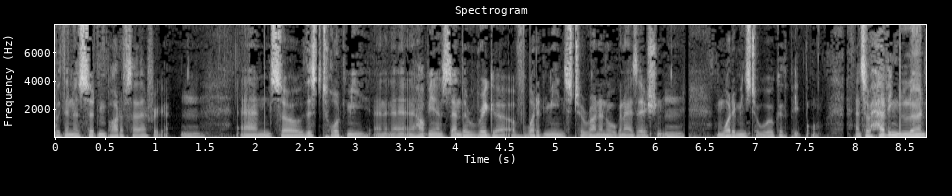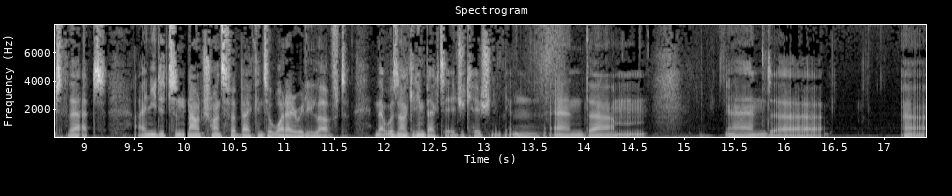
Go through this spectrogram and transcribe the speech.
within a certain part of South Africa. Mm. And so this taught me and, and helped me understand the rigor of what it means to run an organization Mm. and what it means to work with people. And so having learned that, I needed to now transfer back into what I really loved. And that was now getting back to education again. Mm. And, um, and, uh, uh,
